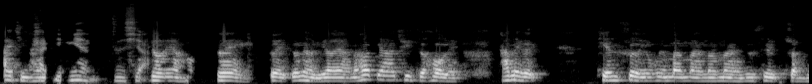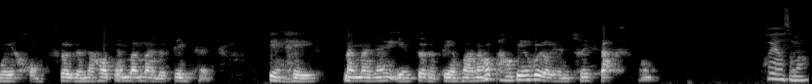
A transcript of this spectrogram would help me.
爱琴海平面之下，漂亮。对对，真的很漂亮。然后掉下去之后嘞，它那个。天色又会慢慢慢慢就是转为红色的，然后再慢慢的变成变黑，慢慢那个颜色的变化，然后旁边会有人吹萨克斯风，会有什么？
